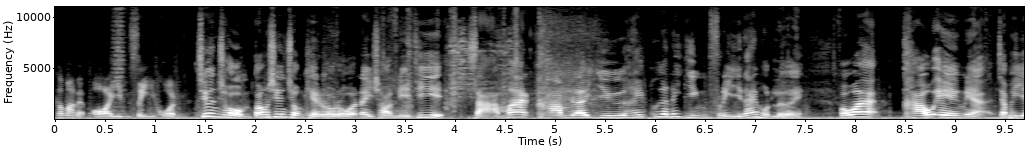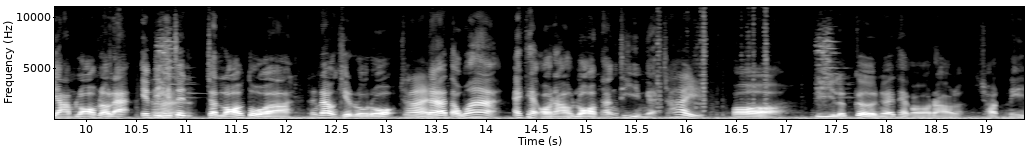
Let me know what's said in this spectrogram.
เข้ามาแบบออิน 4 คน ชื่นชมต้องชื่นชมเคโรโรในช็อตนี้ที่สามารถค้ำและยื้อให้เพื่อนได้ยิงฟรีได้หมดเลย เพราะว่าเขาเองเนี่ย จะพยายามล้อมเราแล้ว MDH อ่าจะจะล้อมตัวทางด้านของเคโรโรใช่ นะแต่ว่า a t t a c k All Round ล้อมทั้งทีมไงใช่อ๋อ ดีเหลือเกินไง a t t a c k All Round ช็อตนี้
